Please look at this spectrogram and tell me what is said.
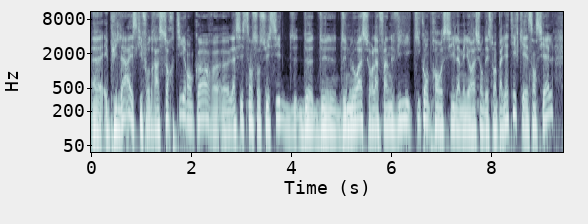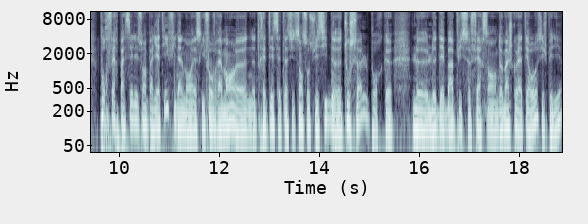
Euh, et puis là, est-ce qu'il faudra sortir encore l'assistance au suicide d'une loi sur la fin de vie qui comprend aussi l'amélioration des soins palliatifs, qui est essentielle pour faire passer les soins palliatifs finalement Est-ce qu'il faut vraiment euh, traiter cette assistance au suicide euh, tout seul pour que le, le, débat puisse se faire sans dommages collatéraux, si je puis dire?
